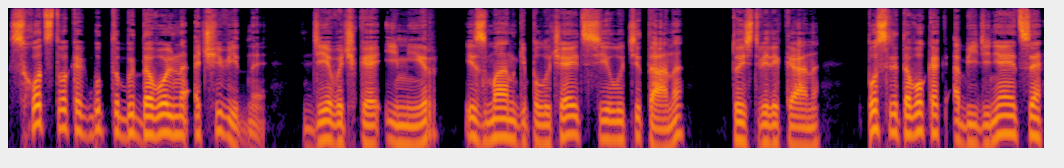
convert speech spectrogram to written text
Сходство как будто бы довольно очевидное. Девочка и мир из манги получает силу Титана, то есть великана, после того, как объединяется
